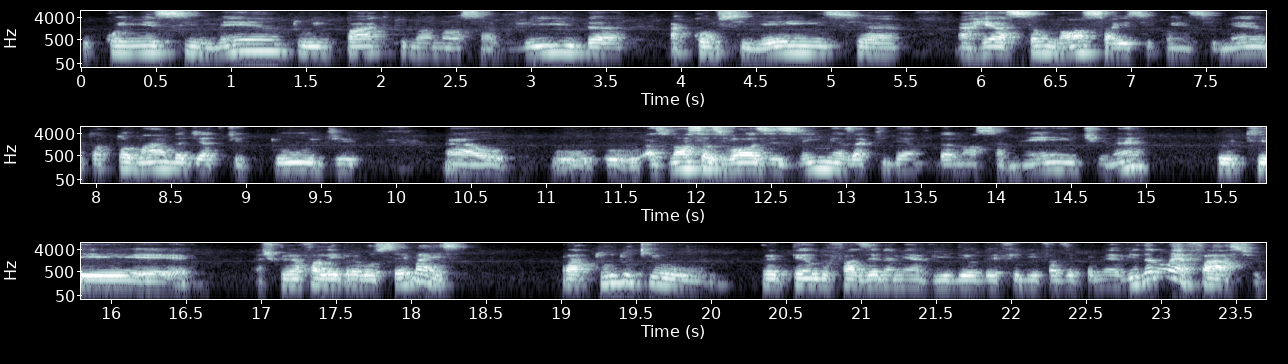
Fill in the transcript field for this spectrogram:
o conhecimento, o impacto na nossa vida, a consciência, a reação nossa a esse conhecimento, a tomada de atitude, uh, o, o, as nossas vozezinhas aqui dentro da nossa mente, né? Porque acho que eu já falei para você, mas para tudo que eu pretendo fazer na minha vida, eu defini fazer para minha vida, não é fácil.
